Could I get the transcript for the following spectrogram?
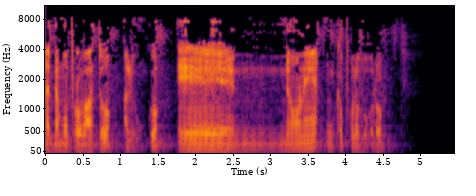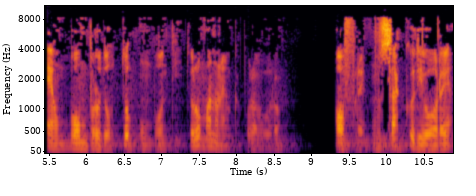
l'abbiamo provato a lungo e non è un capolavoro. È un buon prodotto, un buon titolo, ma non è un capolavoro. Offre un sacco di ore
